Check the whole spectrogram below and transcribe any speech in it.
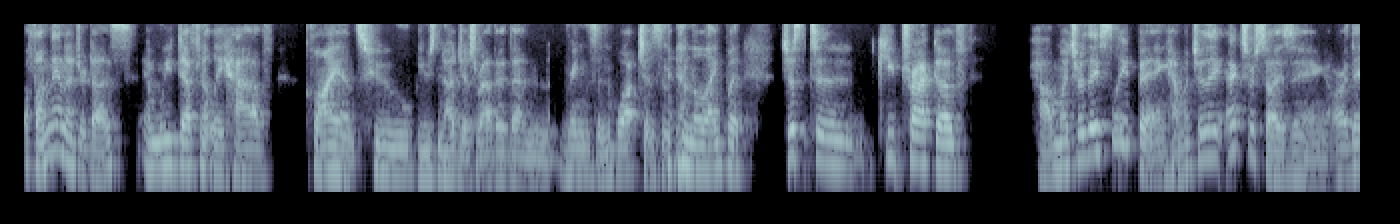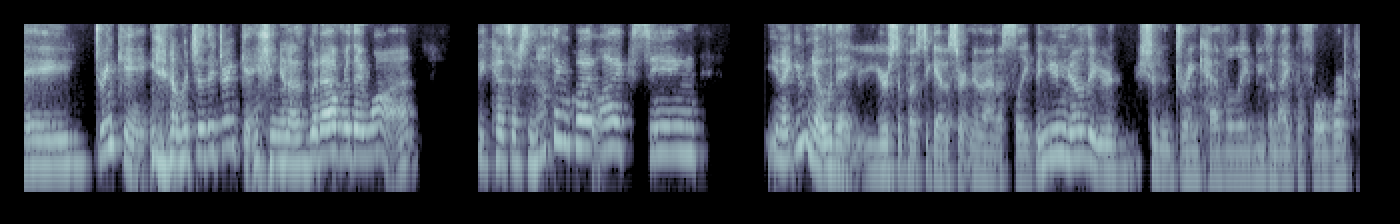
a fund manager does and we definitely have clients who use nudges rather than rings and watches and the like, but just to keep track of how much are they sleeping? How much are they exercising? Are they drinking? How much are they drinking? You know, whatever they want, because there's nothing quite like seeing, you know, you know that you're supposed to get a certain amount of sleep and you know that you shouldn't drink heavily the night before work.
